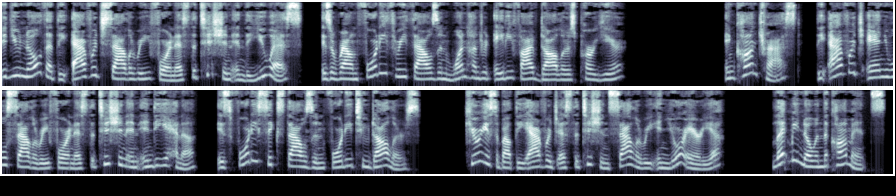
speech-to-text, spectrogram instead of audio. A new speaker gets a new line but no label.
Did you know that the average salary for an esthetician in the U.S. is around $43,185 per year? In contrast, the average annual salary for an esthetician in Indiana is $46,042. Curious about the average esthetician's salary in your area? Let me know in the comments.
